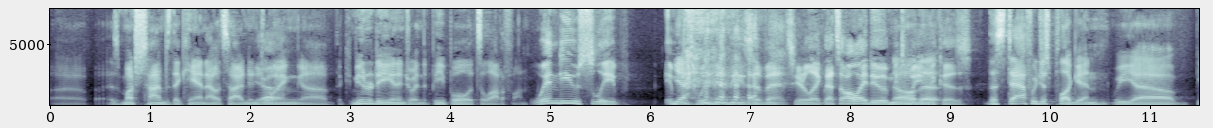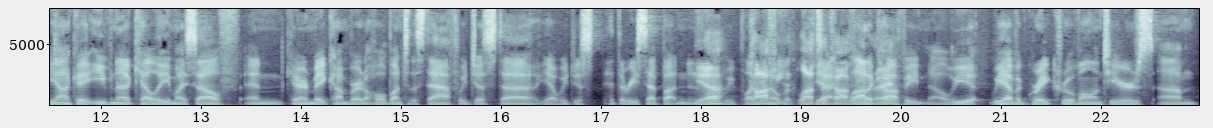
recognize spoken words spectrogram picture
uh, as much time as they can outside and Yeah. enjoying uh, the community and enjoying the people. It's a lot of fun. when do you sleep in Yeah. between in these events? You're like, that's all I do in No, between the, because the staff we just plug in. We uh, Bianca, Evna, Kelly, myself, and Karen Maycumber, and a whole bunch of the staff. We just uh, yeah, we just hit the reset button and Yeah, we, we plug coffee. in over. Lots of coffee, a lot of right? coffee. No, we we have a great crew of volunteers. Um,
